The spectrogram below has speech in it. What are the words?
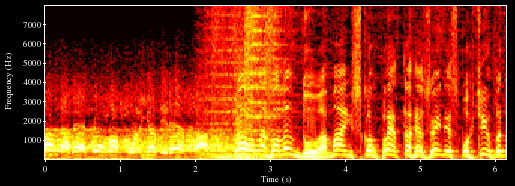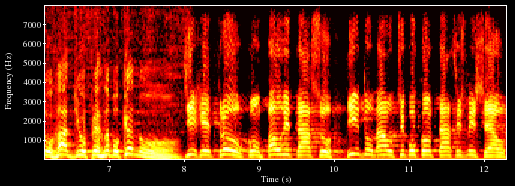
Tamandaré com o nosso Linha Direta. Bola rolando, a mais completa resenha esportiva do rádio pernambucano. De retrô com Paulitaço e do Náutico com Tassis Michel.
